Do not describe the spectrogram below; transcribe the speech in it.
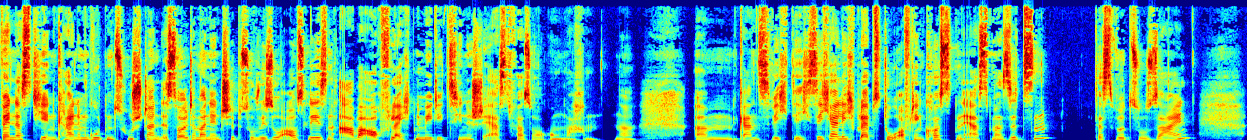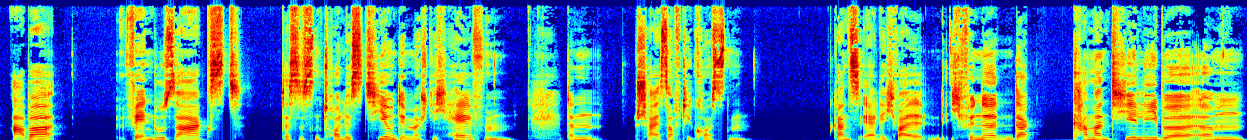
wenn das Tier in keinem guten Zustand ist, sollte man den Chip sowieso auslesen, aber auch vielleicht eine medizinische Erstversorgung machen. Ne? Ähm, ganz wichtig. Sicherlich bleibst du auf den Kosten erstmal sitzen. Das wird so sein. Aber wenn du sagst, das ist ein tolles Tier und dem möchte ich helfen, dann scheiß auf die Kosten. Ganz ehrlich, weil ich finde, da kann man Tierliebe, ähm,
